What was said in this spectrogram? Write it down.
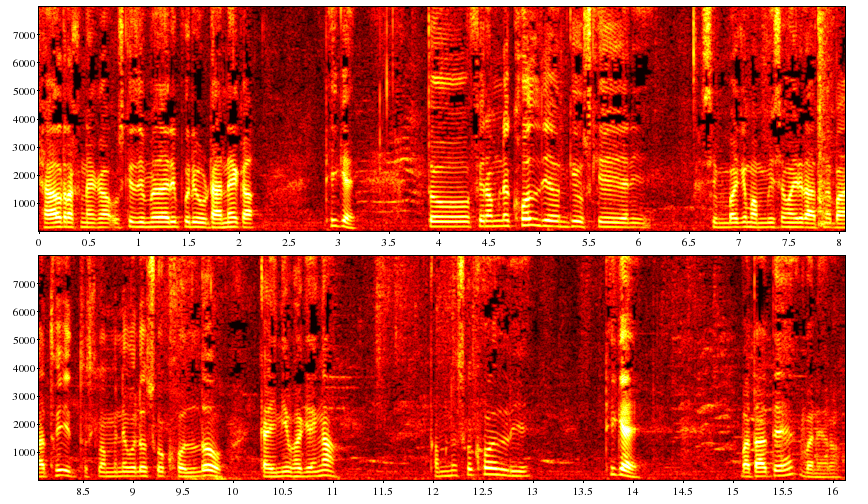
ख्याल रखने का, उसकी ज़िम्मेदारी पूरी उठाने का, ठीक है? तो फिर हमने खोल दिया उनकी, उसके, यानी सिम्बा की मम्मी से हमारी रात में बात हुई तो उसकी मम्मी ने बोले, उसको खोल दो, कहीं नहीं भगेगा। तो हमने उसको खोल दिए, ठीक है? बताते हैं, बने रहो।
